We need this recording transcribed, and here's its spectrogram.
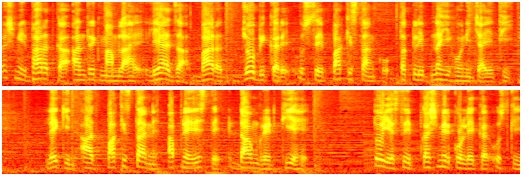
कश्मीर भारत का आंतरिक मामला है। लिहाजा भारत जो भी करे, उससे पाकिस्तान को तकलीफ़ नहीं होनी चाहिए थी। लेकिन आज पाकिस्तान ने अपने रिश्ते डाउनग्रेड किए हैं। तो ये सिर्फ़ कश्मीर को लेकर उसकी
